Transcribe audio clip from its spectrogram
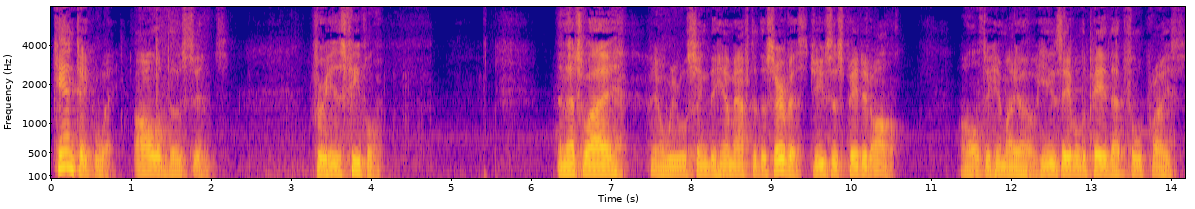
can take away all of those sins for his people. And that's why you know, we will sing to him after the service. Jesus paid it all. All to him I owe. He is able to pay that full price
